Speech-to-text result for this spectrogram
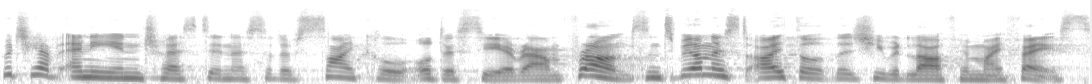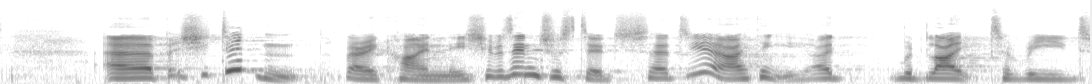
Would you have any interest in a sort of cycle odyssey around France? And to be honest, I thought that she would laugh in my face. Uh, but she didn't very kindly. She was interested. She said, Yeah, I think I'd would like to read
